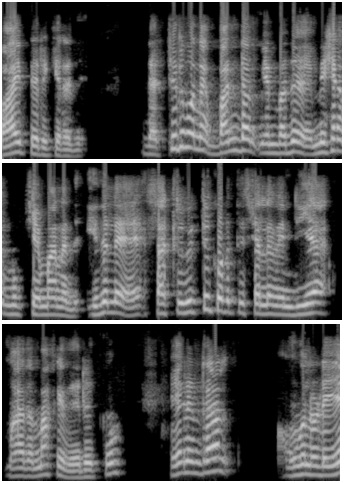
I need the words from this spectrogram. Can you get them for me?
வாய்ப்பு இருக்கிறது. இந்த திருமண பந்தம் என்பது மிக முக்கியமானது. இதுல சற்று விட்டு கொடுத்து செல்ல வேண்டிய மாதமாக இது இருக்கும். ஏனென்றால் உங்களுடைய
